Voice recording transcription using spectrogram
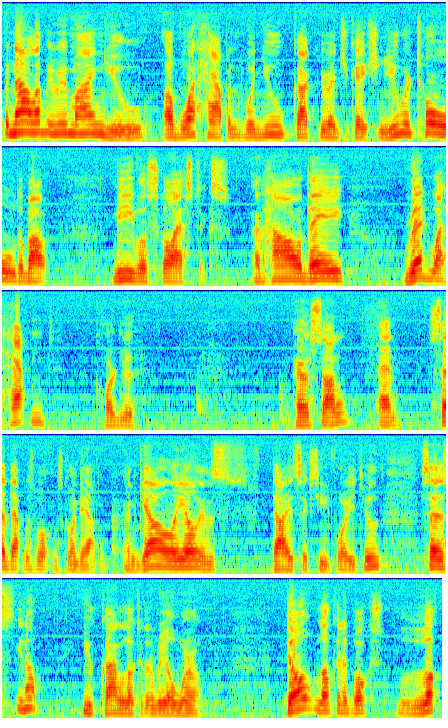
But now let me remind you of what happened when you got your education. You were told about medieval scholastics and how they read what happened, according to Aristotle, and said that was what was going to happen. And Galileo, in, died in 1642, says, you know, you've got to look at the real world. Don't look at the books, look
